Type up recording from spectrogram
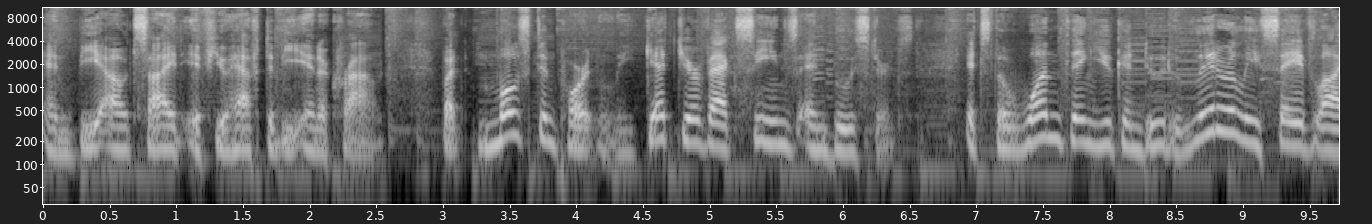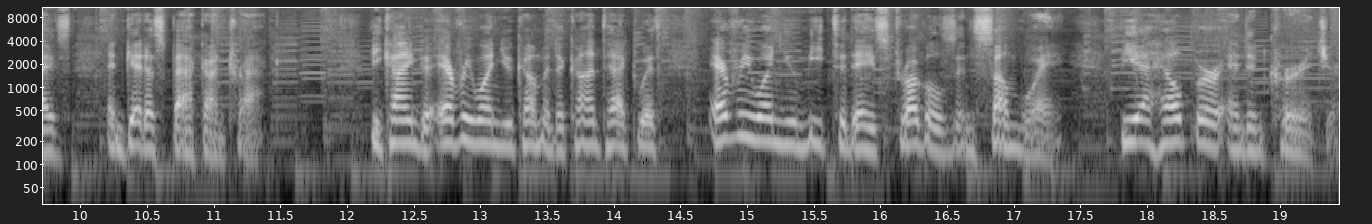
and be outside if you have to be in a crowd. But most importantly, get your vaccines and boosters. It's the one thing you can do to literally save lives and get us back on track. Be kind to everyone you come into contact with. Everyone you meet today struggles in some way. Be a helper and encourager.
